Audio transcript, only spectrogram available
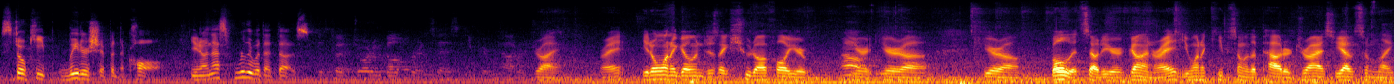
still keep leadership in the call you know and that's really what that does. So uh, Jordan Belfort says, keep your powder dry, right? You don't want to go and just like shoot off all your Oh. your your uh, your um, bullets out of your gun, right? You want to keep some of the powder dry so you have some like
